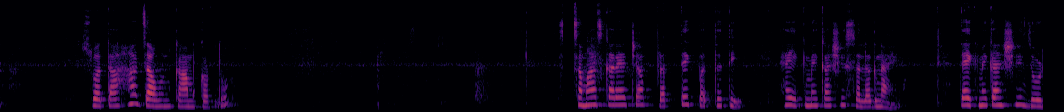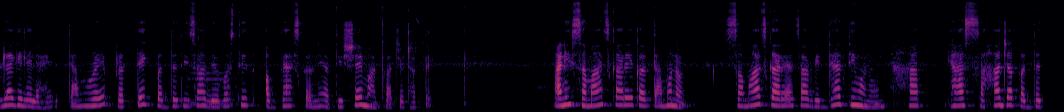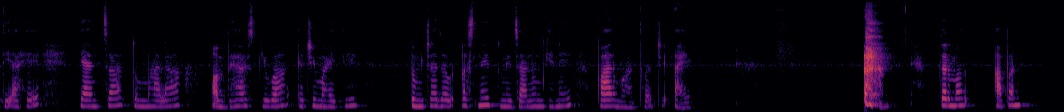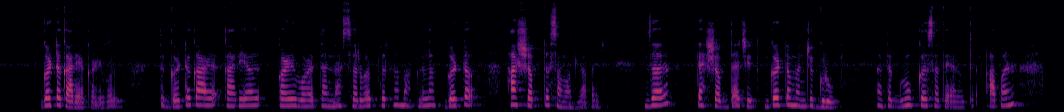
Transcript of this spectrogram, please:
स्वतः जाऊन काम करतो. समाजकार्याच्या प्रत्येक पद्धती ह्या एकमेकाशी संलग्न आहे. त्या एकमेकांशी जोडल्या गेलेल्या आहेत. त्यामुळे प्रत्येक पद्धतीचा व्यवस्थित अभ्यास करणे अतिशय महत्त्वाचे ठरते. आणि समाजकार्यकर्ता म्हणून समाजकार्याचा विद्यार्थी म्हणून हा ह्या सहा ज्या पद्धती आहे यांचा तुम्हाला अभ्यास किंवा याची माहिती तुमच्याजवळ असणे तुम्ही जाणून घेणे फार महत्त्वाचे आहे. तर मग आपण गटकार्याकडे वळू. तर गटकार्य कार्याकडे वळताना सर्वात प्रथम आपल्याला गट हा शब्द समजला पाहिजे. जर त्या शब्दाची गट म्हणजे ग्रुप. आता ग्रुप कसा तयार होतं? आपण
